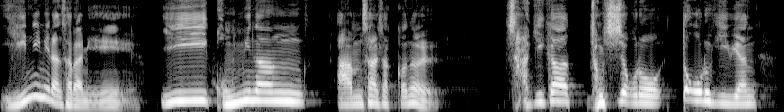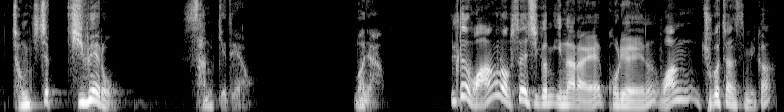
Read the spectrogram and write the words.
이님이란 사람이 이 공민왕 암살 사건을 자기가 정치적으로 떠오르기 위한 정치적 기회로 삼게 돼요. 뭐냐? 일단 왕은 없어요. 지금 이 나라에 고려에는 왕 죽었지 않습니까?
